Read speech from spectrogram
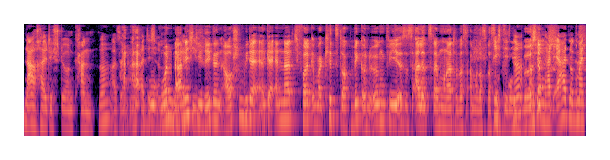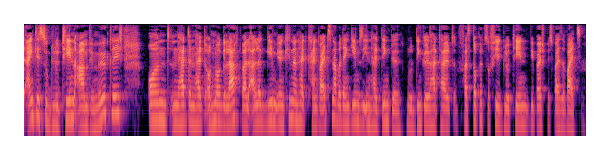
nachhaltig stören kann. Ne? Also nachhaltig. Wo, wurden da nicht die Regeln auch schon wieder äh, geändert? Ich folge immer Kidsdog Vic und irgendwie ist es alle zwei Monate was anderes, was Richtig, ne? wird. Und dann hat er halt nur gemeint, eigentlich so glutenarm wie möglich. Und er hat dann halt auch nur gelacht, weil alle geben ihren Kindern halt kein Weizen, aber dann geben sie ihnen halt Dinkel. Nur Dinkel hat halt fast doppelt so viel Gluten wie beispielsweise Weizen.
